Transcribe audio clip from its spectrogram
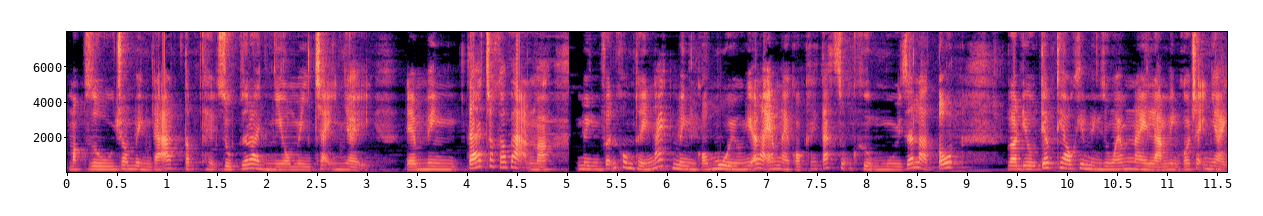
Mặc dù cho mình đã tập thể dục rất là nhiều, mình chạy nhảy để mình test cho các bạn mà, mình vẫn không thấy nách mình có mùi. Có nghĩa là em này có cái tác dụng khử mùi rất là tốt và điều tiếp theo khi mình dùng em này là mình có chạy nhảy,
